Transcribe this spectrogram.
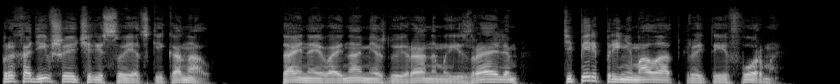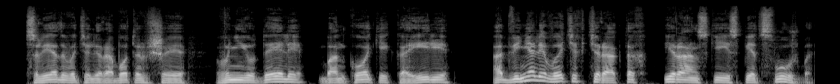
проходившее через Суэцкий канал. Тайная война между Ираном и Израилем теперь принимала открытые формы. Следователи, работавшие в Нью-Дели, Бангкоке, Каире, обвиняли в этих терактах иранские спецслужбы.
